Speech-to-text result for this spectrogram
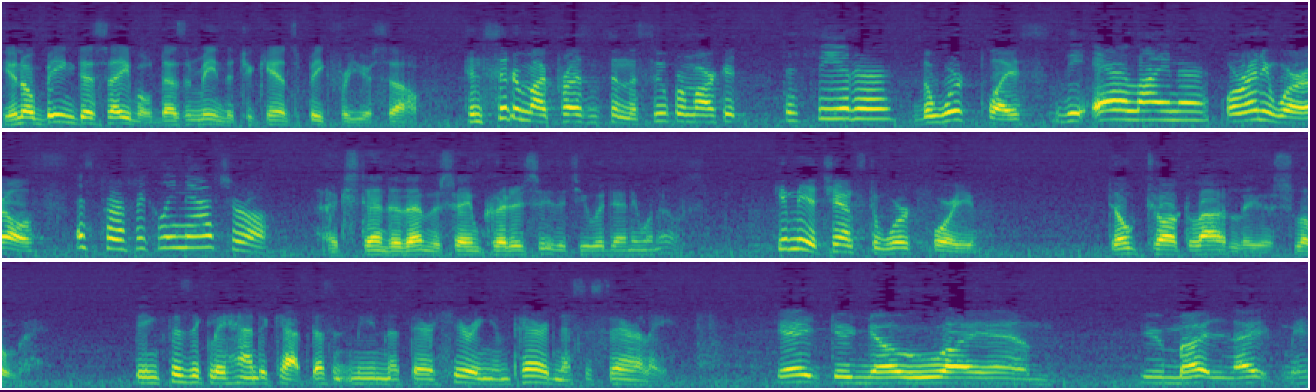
You know, being disabled doesn't mean that you can't speak for yourself. Consider my presence in the supermarket, The theater, the workplace, the airliner, or anywhere else. is perfectly natural. I Extend to them the same courtesy that you would to anyone else. Give me a chance to work for you. Don't talk loudly or slowly. Being physically handicapped doesn't mean that they're hearing impaired necessarily. Get to know who I am. You might like me.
